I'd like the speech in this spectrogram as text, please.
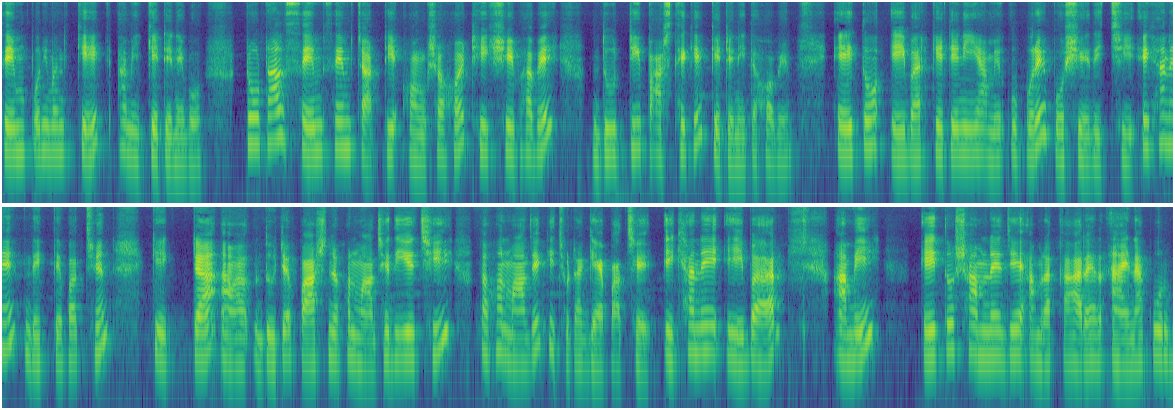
সেম পরিমাণ কেক আমি কেটে নেব। টোটাল সেম সেম চারটি অংশ হয়, ঠিক সেভাবে দুটি পাশ থেকে কেটে নিতে হবে। এই তো এইবার কেটে নিয়ে আমি উপরে বসিয়ে দিচ্ছি। এখানে দেখতে পাচ্ছেন কেকটা দুইটা পাশ যখন মাঝে দিয়েছি, তখন মাঝে কিছুটা গ্যাপ আছে। এখানে এইবার আমি এই তো সামনে যে আমরা কারের আয়না করব,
